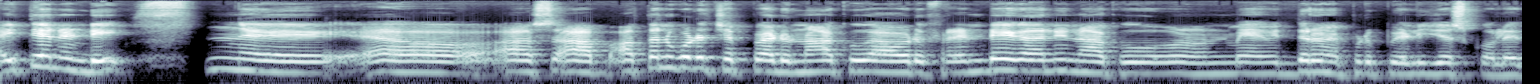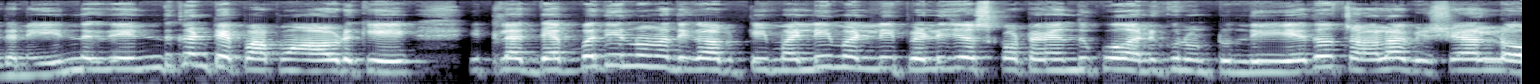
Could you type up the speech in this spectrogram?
అయితేనండి అతను కూడా చెప్పాడు నాకు ఆవిడ ఫ్రెండే కానీ నాకు మేమిద్దరం ఎప్పుడు పెళ్ళి చేసుకోలేదని. ఎందుకు ఎందుకంటే పాపం ఆవిడకి ఇట్లా దెబ్బతినున్నది కాబట్టి మళ్ళీ మళ్ళీ పెళ్ళి చేసుకోవటం ఎందుకు అనుకుని ఉంటుంది. ఏదో చాలా విషయాల్లో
